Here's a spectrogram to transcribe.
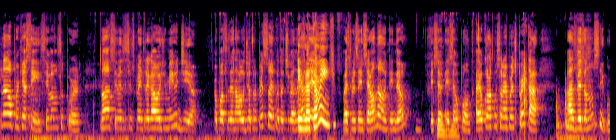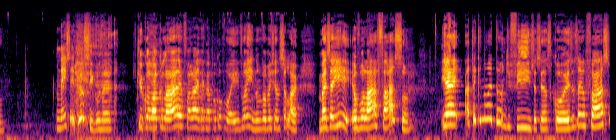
Não, porque assim, se vamos supor, nossa, tem um exercício pra entregar hoje meio-dia. Eu posso fazer na aula de outra pessoa enquanto eu estiver no. Exatamente. Mas presencial não, entendeu? Esse é, esse é o ponto. Aí eu coloco o celular pra despertar. Às vezes eu não sigo. Nem sempre eu sigo, né? Que eu coloco lá, eu falo, ah, daqui a pouco eu vou. E vou indo, não vou mexer no celular. Mas aí eu vou lá, faço. E aí, até que não é tão difícil assim as coisas. Aí eu faço,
